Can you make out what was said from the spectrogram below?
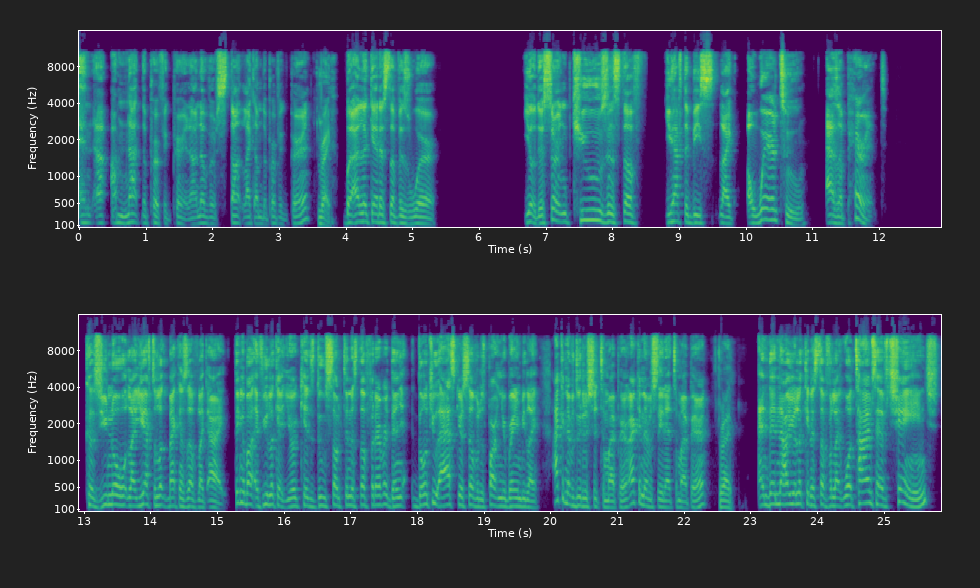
and I, I'm not the perfect parent. I never stunt like I'm the perfect parent, right, but I look at it stuff as where, yo, there's certain cues and stuff you have to be like aware to as a parent. Cause you know, like you have to look back and stuff like, all right, think about if you look at your kids do something and stuff, whatever, then don't you ask yourself, at this part in your brain and be like, I can never do this shit to my parent. I can never say that to my parent. right, And then now you're looking at stuff like, well, times have changed.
